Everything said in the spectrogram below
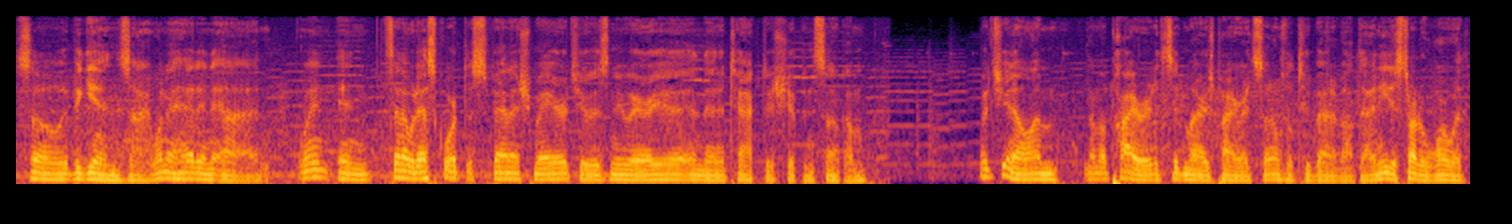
So it begins. I went ahead and uh, went and said I would escort the Spanish mayor to his new area and then attacked his ship and sunk him. Which, you know, I'm I'm a pirate. It's Sid Meier's Pirates, so I don't feel too bad about that. I need to start a war with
